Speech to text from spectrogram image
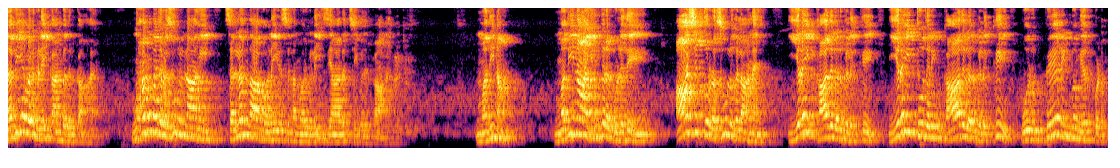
நபியவர்களை காண்பதற்காக முகம்மது ரசூலுல்லாஹி ஸல்லல்லாஹு அலைஹி செல்லம் அவர்களை ஜியாரத் செய்வதற்காக. மதினா மதீனா என்கிற பொழுதே ஆசுக்கு ரசூலுகளான இறை காதலர்களுக்கு இறை தூதரின் காதலர்களுக்கு ஒரு பேரின்பம் ஏற்படும்.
